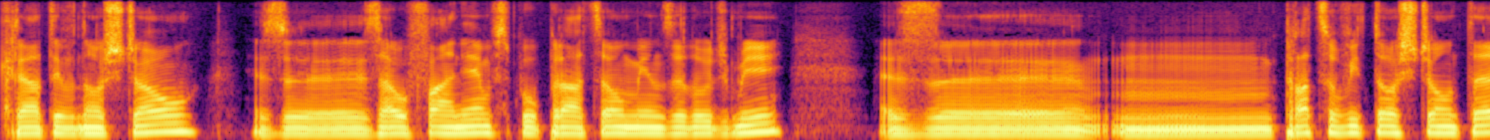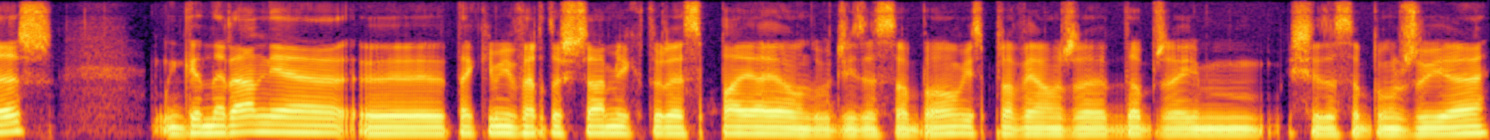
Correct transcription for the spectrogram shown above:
kreatywnością, z zaufaniem, współpracą między ludźmi, z mm, pracowitością też. Generalnie y, takimi wartościami, które spajają ludzi ze sobą i sprawiają, że dobrze im się ze sobą żyje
